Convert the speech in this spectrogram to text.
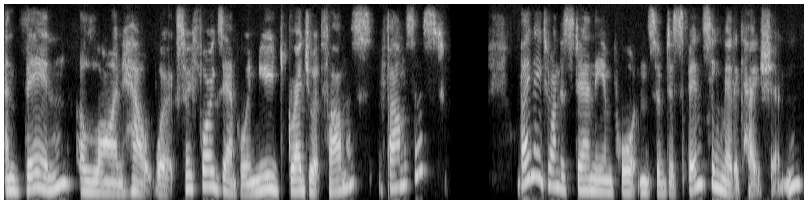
and then align how it works. So, for example, a new graduate pharmacist, pharmacist they need to understand the importance of dispensing medication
